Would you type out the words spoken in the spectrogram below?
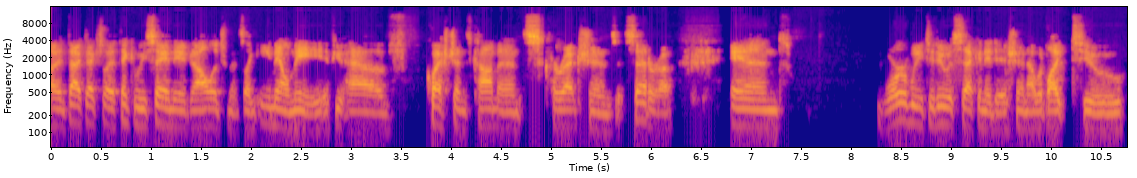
uh, in fact, actually, I think we say in the acknowledgments, like email me if you have questions, comments, corrections, etc. And were we to do a second edition, I would like to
